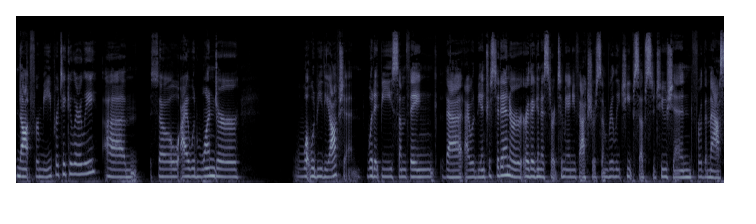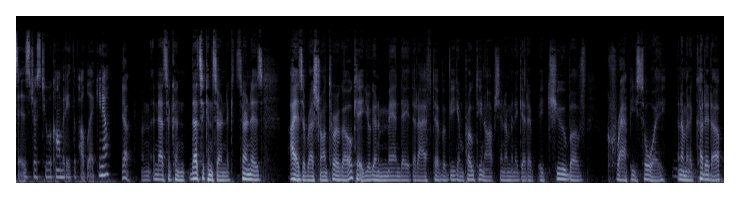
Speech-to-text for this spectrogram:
not for me particularly. Um, so I would wonder what would be the option? Would it be something that I would be interested in, or are they going to start to manufacture some really cheap substitution for the masses just to accommodate the public? You know? Yeah, and, and that's a con- that's a concern. The concern is, I as a restaurateur go, okay, you're going to mandate that I have to have a vegan protein option. I'm going to get a, a cube of crappy soy, mm-hmm. and I'm going to cut it up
